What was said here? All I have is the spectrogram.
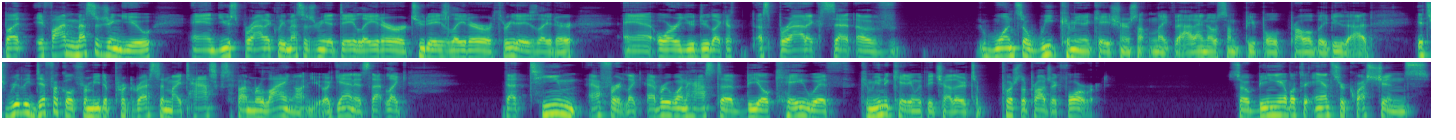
But if I'm messaging you and you sporadically message me a day later or two days later or three days later, and, or you do like a, a sporadic set of once a week communication or something like that. I know some people probably do that. It's really difficult for me to progress in my tasks if I'm relying on you. Again, it's that like that team effort. Like everyone has to be okay with communicating with each other to push the project forward. So being able to answer questions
